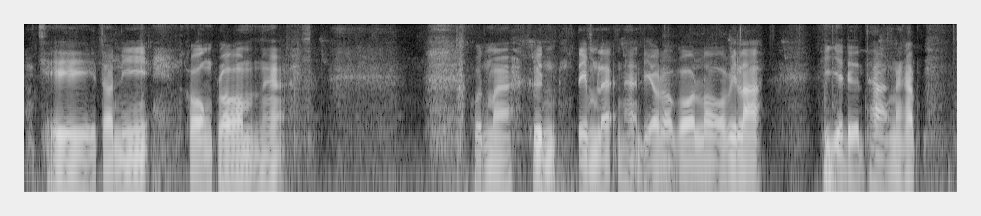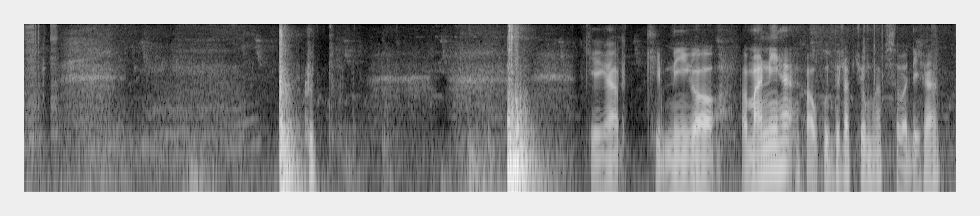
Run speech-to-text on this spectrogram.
โอเค ตอนนี้ของพร้อมนะฮะคนมาขึ้นเต็มแล้วนะฮะเดี๋ยวเราก็รอเวลาที่จะเดินทางนะครับ เคครับ คลิปนี้ก็ประมาณนี้ฮะ ขอบคุณที่รับชมครับ สวัสดีครับ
